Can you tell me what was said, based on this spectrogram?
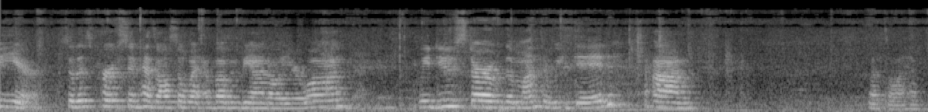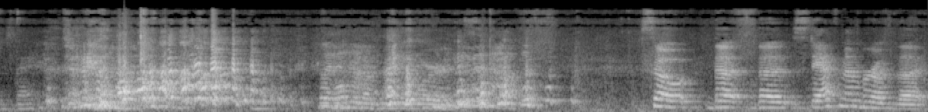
year. So this person has also went above and beyond all year long. We do Star of the Month, or we did. Um, that's all I have to say. The woman of many words. So the, the staff member of the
